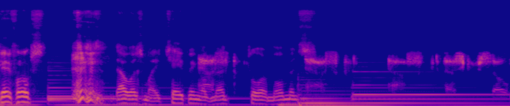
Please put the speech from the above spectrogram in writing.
Okay, folks, that was my taping of Mentor Moments. Ask, ask, ask yourself,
